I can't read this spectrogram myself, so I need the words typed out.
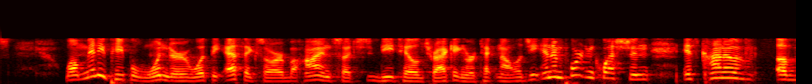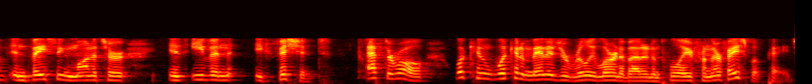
While many people wonder what the ethics are behind such detailed tracking or technology, an important question is kind of of invasive monitor is even efficient. After all, what can what can a manager really learn about an employee from their Facebook page?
